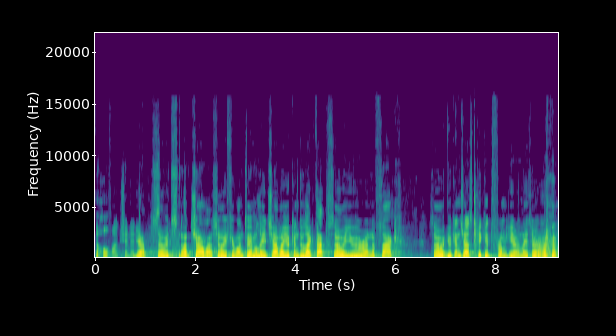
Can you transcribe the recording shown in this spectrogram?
the whole function. yeah, so it's not Java. So if you want to emulate Java, you can do like that. So you run a flag, so you can just pick it from here later.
